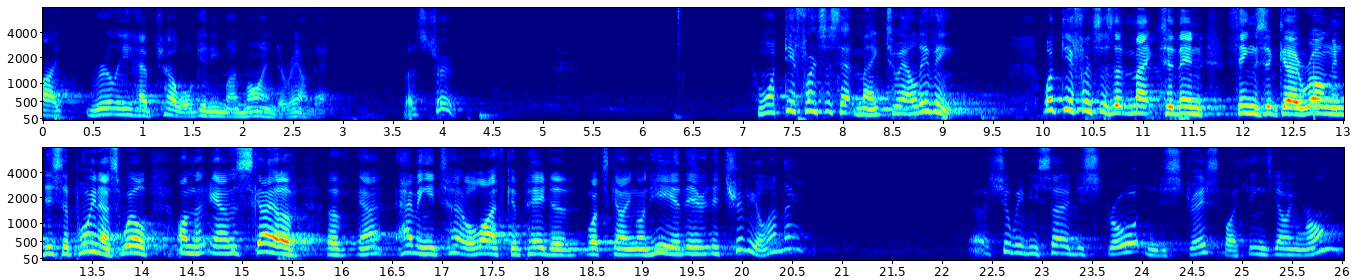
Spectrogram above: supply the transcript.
I really have trouble getting my mind around that, but it's true. And what difference does that make to our living? What difference does it make to then things that go wrong and disappoint us? Well, on the, you know, scale of, of you know, having eternal life compared to what's going on here, they're, they're trivial, aren't they? Uh, should we be so distraught and distressed by things going wrong?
